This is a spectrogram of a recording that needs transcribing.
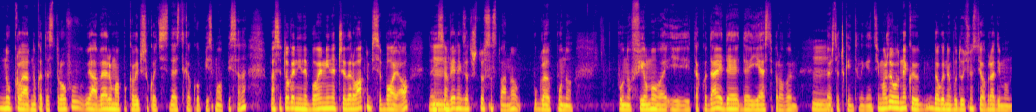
nuklearnu katastrofu, ja verujem u apokalipsu koja će se desiti kako je pismo opisana, pa se toga ni ne bojim, inače verovatno bi se bojao da nisam mm. vernik zato što sam stvarno gledao puno puno filmova i, i tako dalje, gde, gde jeste problem mm. veštačke inteligencije. Možda u nekoj dogodnoj budućnosti obradimo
